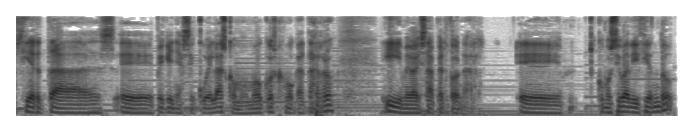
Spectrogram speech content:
ciertas eh, pequeñas secuelas como mocos, como catarro, y me vais a perdonar. Eh, como os iba diciendo,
